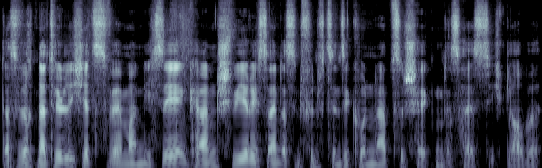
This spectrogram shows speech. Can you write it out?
Das wird natürlich jetzt, wenn man nicht sehen kann, schwierig sein, das in 15 Sekunden abzuschecken. Das heißt, ich glaube,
